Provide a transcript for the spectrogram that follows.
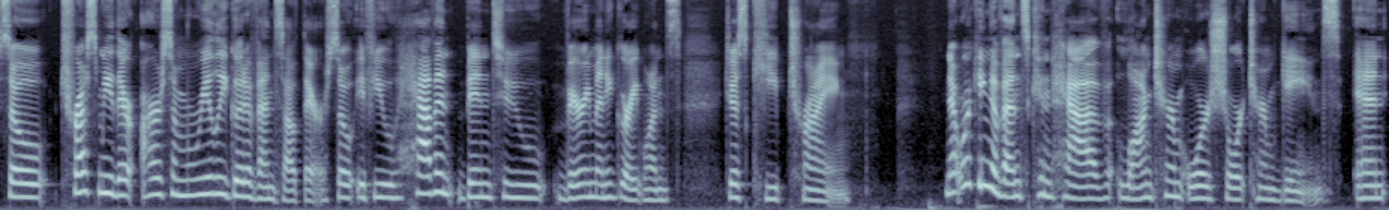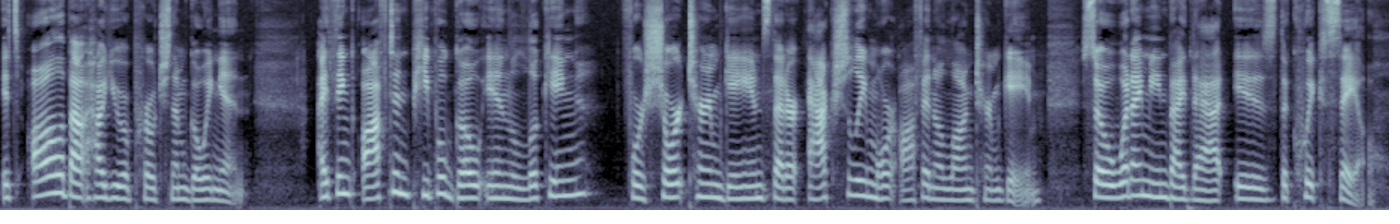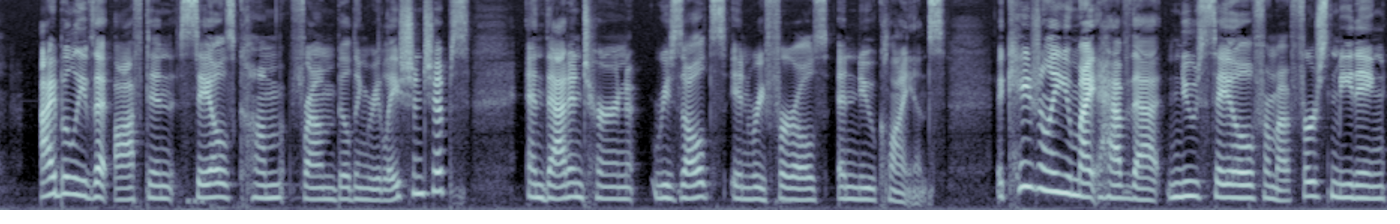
So, trust me, there are some really good events out there. So, if you haven't been to very many great ones, just keep trying. Networking events can have long term or short term gains, and it's all about how you approach them going in. I think often people go in looking for short term gains that are actually more often a long term gain. So, what I mean by that is the quick sale I believe that often sales come from building relationships, and that in turn results in referrals and new clients. Occasionally, you might have that new sale from a first meeting,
